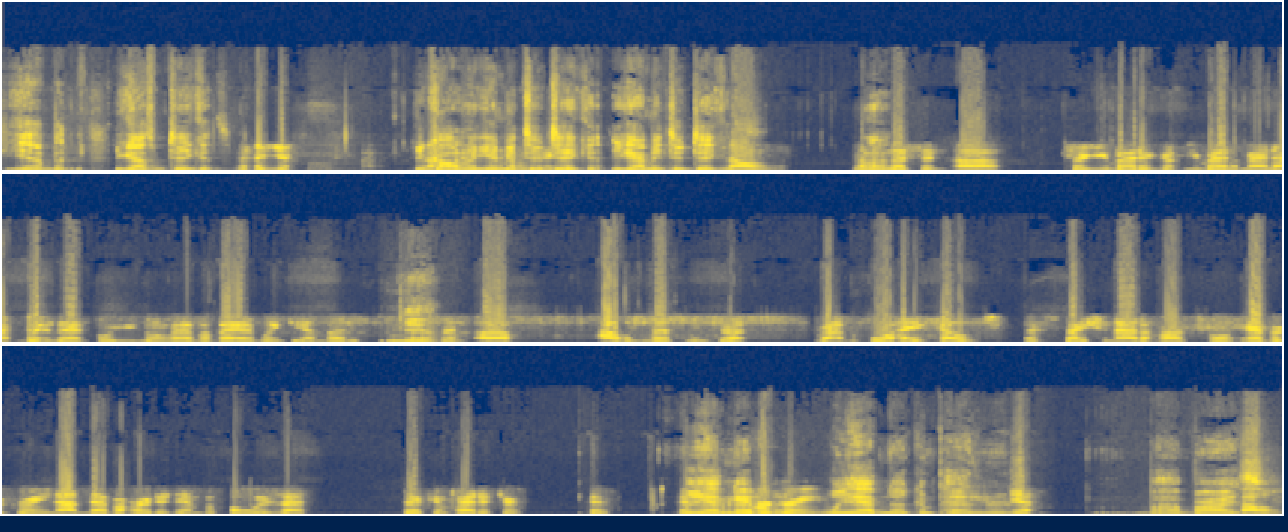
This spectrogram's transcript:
Yeah, but you got some tickets? yeah. You No, called and give me two tickets. tickets. You got me two tickets. No, no, No. listen. Uh, so you better go, you better man not do that, or you're gonna have a bad weekend, buddy. Yeah. Listen, uh, I was listening to right before Hey Coach, a station out of Huntsville, Evergreen. I've never heard of them before. Is that their competitor? We have no Evergreen? We have no competitor, Yeah. uh, Bryce. Oh,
